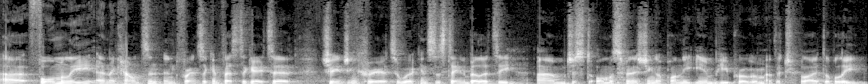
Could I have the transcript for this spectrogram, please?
Uh, formerly an accountant and forensic investigator, changing career to work in sustainability, um, just almost finishing up on the EMP program at the IIIEE.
